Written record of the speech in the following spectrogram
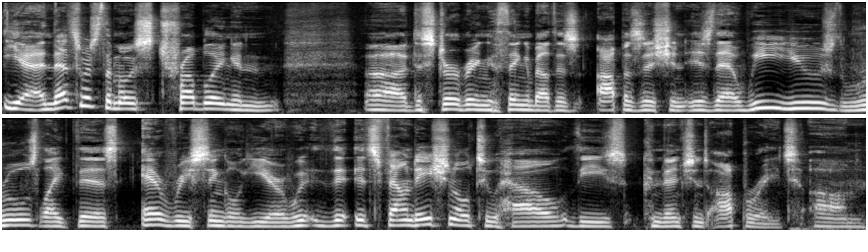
Yeah, and that's what's the most troubling and uh, disturbing thing about this opposition is that we use rules like this every single year. We, th- it's foundational to how these conventions operate. Um,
